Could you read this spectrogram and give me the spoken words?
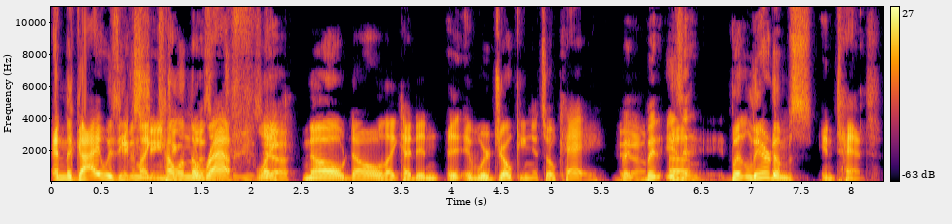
and the guy was even like exchanging telling the ref, pleasantries. like, Yeah. "No, no, like I didn't. It, it- we're joking. It's okay." But Yeah. but isn't Um, but Leerdam's intent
